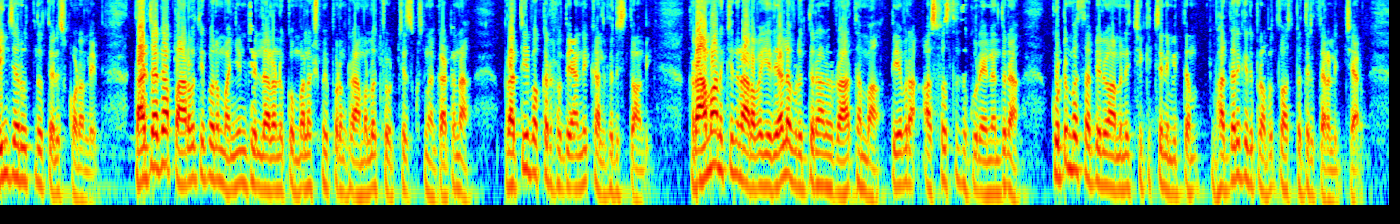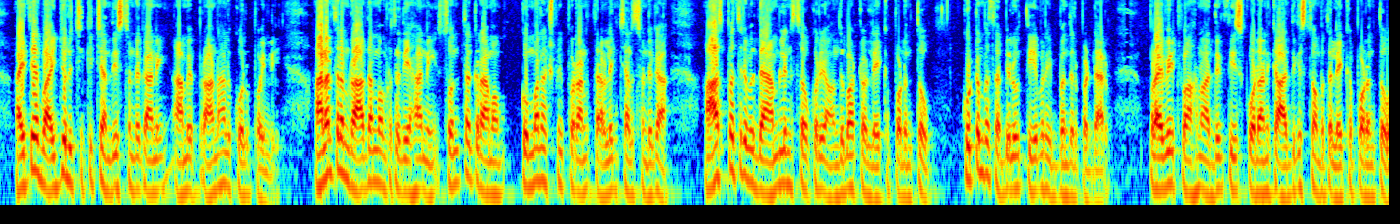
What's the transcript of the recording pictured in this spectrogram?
ఏం జరుగుతుందో తెలుసుకోవడం లేదు. తాజాగా పార్వతీపురం మన్యం జిల్లాలోని కుంభలక్ష్మీపురం గ్రామంలో చోటు చేసుకున్న ఘటన ప్రతి ఒక్కరి హృదయాన్ని కలదరిస్తోంది. గ్రామానికి చెందిన అరవై ఐదేళ్ళ వృద్ధురాలు రాధమ్మ తీవ్ర అస్వస్థతకు గురైనందున కుటుంబ సభ్యులు ఆమెను చికిత్స నిమిత్తం భద్రగిరి ప్రభుత్వ ఆసుపత్రికి తరలించారు. అయితే వైద్యులు చికిత్స అందిస్తుండగానే ఆమె ప్రాణాలు కోల్పోయింది. అనంతరం రాధమ్మ మృతదేహాన్ని సొంత గ్రామం కుమ్మలక్ష్మీపురాన్ని తరలించాల్సి ఉండగా ఆసుపత్రి వద్ద అంబులెన్స్ సౌకర్యం అందుబాటులో లేకపోవడంతో కుటుంబ సభ్యులు తీవ్ర ఇబ్బందులు పడ్డారు. ప్రైవేట్ వాహనం అద్దెకు తీసుకోవడానికి ఆర్థిక స్తోమత లేకపోవడంతో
